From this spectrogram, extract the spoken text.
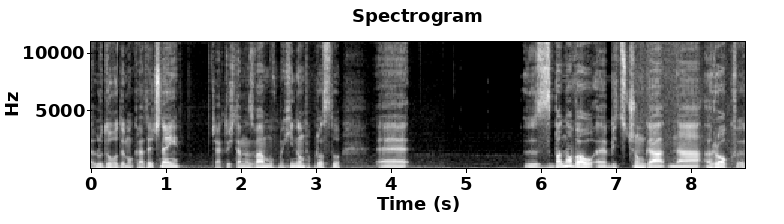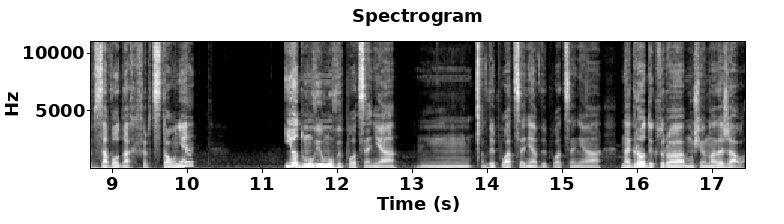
e, Ludowo-Demokratycznej, czy jak to się tam nazywa, mówmy Chinom po prostu, e, zbanował e, Blitzchunga na rok w zawodach w Hearthstone'ie i odmówił mu wypłacenia, mm, wypłacenia, wypłacenia nagrody, która mu się należała.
